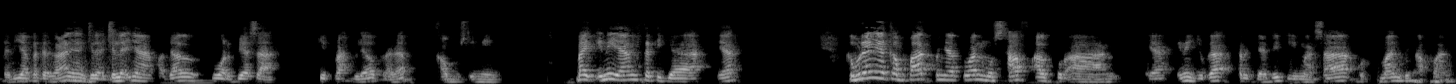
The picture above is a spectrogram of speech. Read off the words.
jadi yang kedengaran yang jelek-jeleknya padahal luar biasa kiprah beliau terhadap kaum muslimin baik ini yang ketiga ya kemudian yang keempat penyatuan mushaf Al-Quran ya ini juga terjadi di masa Utsman bin Affan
